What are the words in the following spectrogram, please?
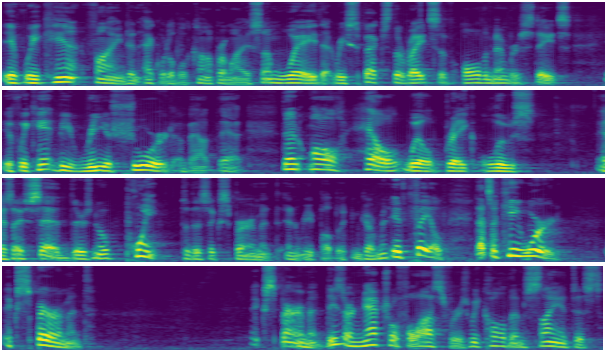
if we can't find an equitable compromise, some way that respects the rights of all the member states, if we can't be reassured about that, then all hell will break loose. As I said, there's no point to this experiment in Republican government. It failed. That's a key word experiment. Experiment. These are natural philosophers. We call them scientists.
